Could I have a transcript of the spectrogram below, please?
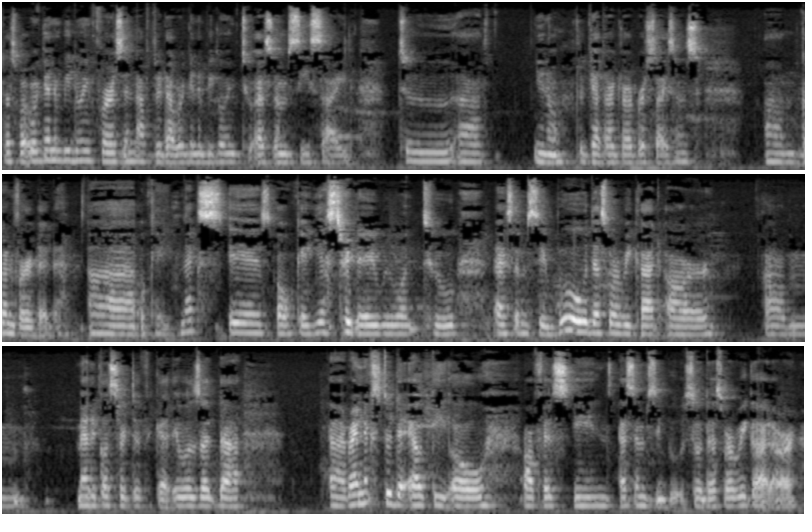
that's what we're going to be doing first and after that we're going to be going to SM Seaside to uh you know to get our driver's license um converted. Uh okay next is okay yesterday we went to sm cebu that's where we got our um medical certificate. It was at the uh, right next to the lto office in sm cebu. So that's where we got our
